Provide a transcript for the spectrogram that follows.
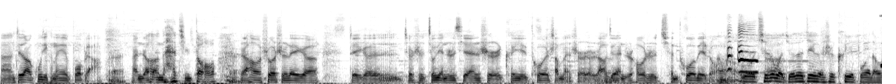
嗯，这段估计可能也播不了，反正他挺逗。嗯然后说是那个这个就是九点之前是可以脱上半身，然后九点之后是全脱那种。啊，我其实我觉得这个是可以播的。我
